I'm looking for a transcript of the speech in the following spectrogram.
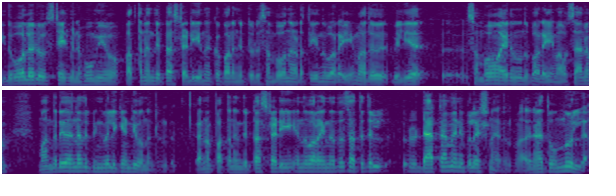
ഇതുപോലൊരു സ്റ്റേറ്റ്മെന്റ് ഹോമിയോ പത്തനംതിട്ട സ്റ്റഡി എന്നൊക്കെ പറഞ്ഞിട്ടൊരു സംഭവം നടത്തി എന്ന് പറയും. അത് വലിയ സംഭവമായിരുന്നു എന്ന് പറയും. അവസാനം മന്ത്രി തന്നെ അത് പിൻവലിക്കേണ്ടി വന്നിട്ടുണ്ട്. കാരണം പത്തനംതിട്ട സ്റ്റഡി എന്ന് പറയുന്നത് സത്യത്തിൽ ഒരു ഡാറ്റ മാനിപ്പുലേഷൻ ആയിരുന്നു. അതിനകത്ത് ഒന്നുമില്ല.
